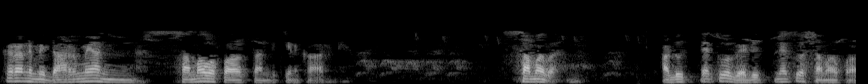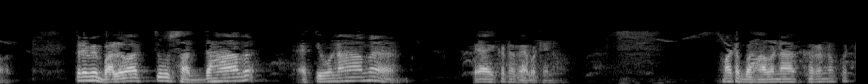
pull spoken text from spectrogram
කරන්නේ මේ ධර්මයන් සමව පවත්වන්න කියන කාරණය. සමව. අඩුත් නැතුව වැඩිත් නැතුව සමව පවත්වන්න. ඒතර මේ බලවත් වූ සද්ධාව ඇති වුණාම එයා එකට රැවටෙනවා. මට භාවනා කරනකොට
